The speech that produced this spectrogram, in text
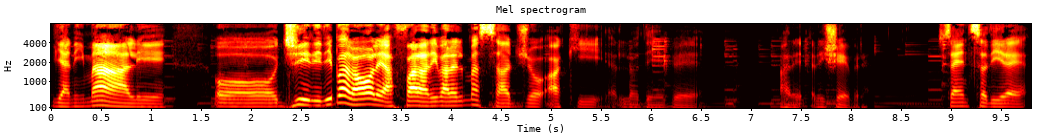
Gli animali o giri di parole a far arrivare il messaggio a chi lo deve ricevere, senza dire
